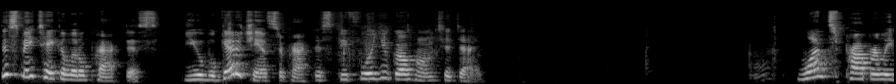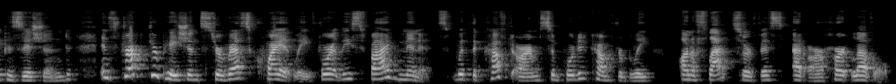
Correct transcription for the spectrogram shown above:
this may take a little practice. You will get a chance to practice before you go home today. Once properly positioned, instruct your patients to rest quietly for at least five minutes with the cuffed arm supported comfortably on a flat surface at our heart level.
